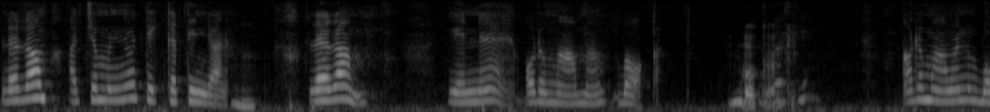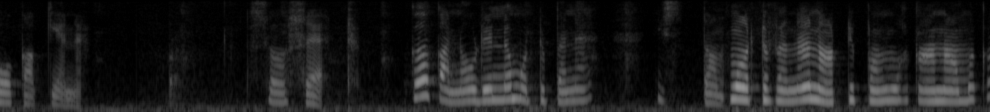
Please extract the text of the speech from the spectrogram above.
അന്നേരം അച്ഛൻ പറഞ്ഞു ടിക്കറ്റ് ഉണ്ടാണ്. അന്നേരം എന്നെ ഒരു മാമ ബ്ലോക്ക് ബ്ലോക്ക് ആക്കി. ഒരു മാമന് ബ്ലോക്ക് ആക്കി എന്നെ. സോ സാറ്റ് കണ്ണൂരിന്റെ മുട്ടുപ്പനെ ഇഷ്ടം. മുട്ടുപ്പനെ നാട്ടിൽ പോകുമ്പോൾ കാണാൻ നമുക്ക്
